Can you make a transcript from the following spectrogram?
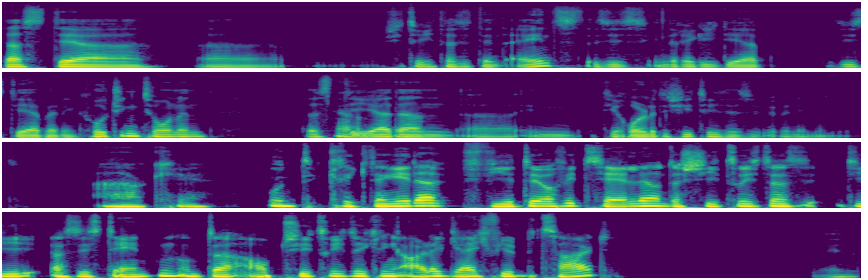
dass der äh, Schiedsrichterassistent 1, das ist in der Regel der, das ist der bei den Coachingzonen, dass Ja. der dann äh, in die Rolle des Schiedsrichters übernehmen wird. Ah, okay. Und kriegt dann jeder vierte Offizielle und der Schiedsrichter, die Assistenten und der Hauptschiedsrichter kriegen alle gleich viel bezahlt? Nein.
